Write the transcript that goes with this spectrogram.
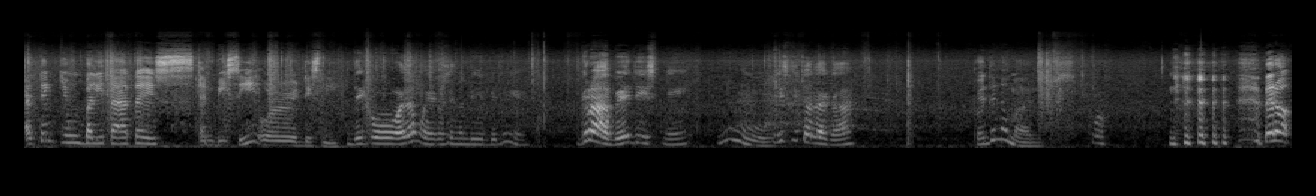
I think yung balita ata is NBC or Disney. Hindi ko alam eh kung sino bibili eh. Grabe, Disney. Ooh, Disney talaga. pwede naman. Oh. Pero,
